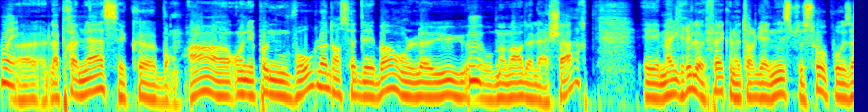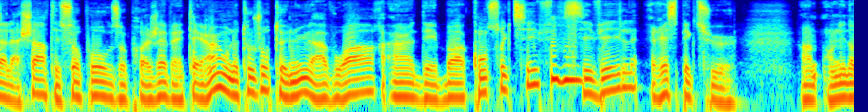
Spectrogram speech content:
Oui. Euh, la première, c'est que bon, hein, on n'est pas nouveau là dans ce débat, on l'a eu mm. au moment de la charte, et malgré le fait que notre organisme soit opposé à la charte et s'oppose au projet 21, on a toujours tenu à avoir un débat constructif, mm -hmm. civil, respectueux. On est dans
